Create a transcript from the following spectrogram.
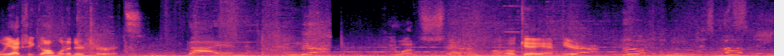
Oh, we actually got one of their turrets. You are safe. Never falter. Okay, I'm here. Enemy has been slain.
